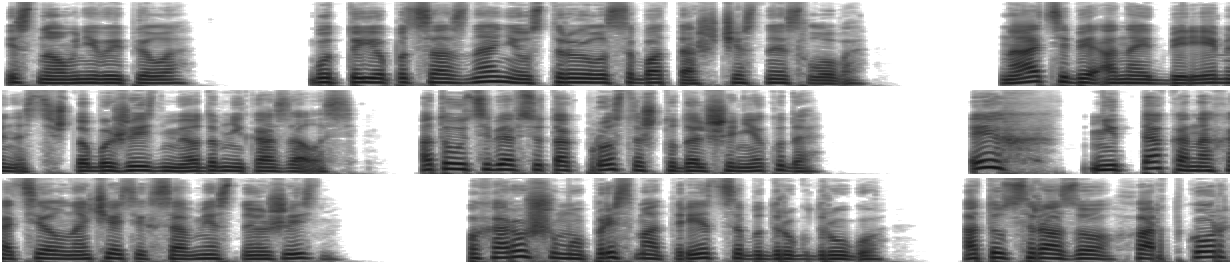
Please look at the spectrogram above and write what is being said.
И снова не выпила. Будто ее подсознание устроило саботаж, честное слово. На тебе, Анаит, беременность, чтобы жизнь медом не казалась. А то у тебя все так просто, что дальше некуда. Эх, не так она хотела начать их совместную жизнь. По-хорошему присмотреться бы друг к другу. А тут сразу хардкор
